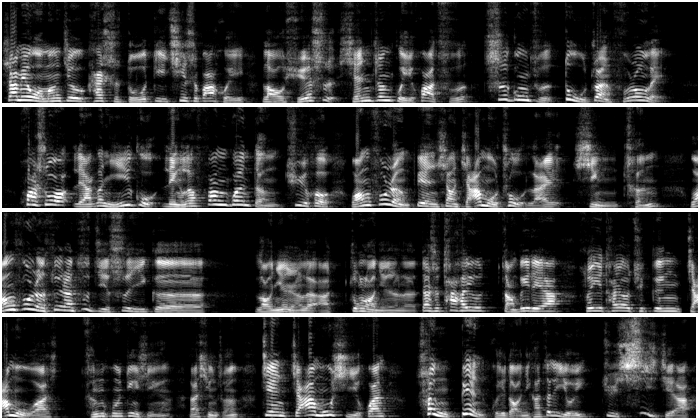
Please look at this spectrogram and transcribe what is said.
下面我们就开始读第七十八回：老学士闲征鬼话词，痴公子杜撰芙蓉蕾。话说两个尼姑领了方官等去后，王夫人便向贾母处来请陈。王夫人虽然自己是一个老年人了啊，中老年人了，但是他还有长辈的呀，所以他要去跟贾母啊成婚定亲来请陈。见贾母喜欢，趁便回到：“你看这里有一句细节啊，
